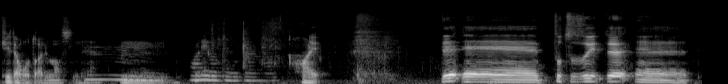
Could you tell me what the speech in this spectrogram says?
聞いたことありますね。ううんんありがとうございます。はい。で、えーっと、続いて、えー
